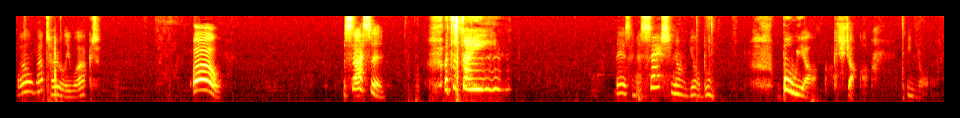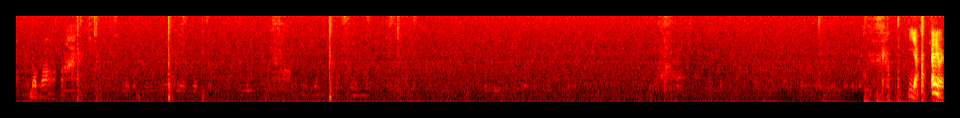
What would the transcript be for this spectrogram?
Well, that totally worked. Whoa! Assassin! Assassin! There's an assassin on your boot. Booyah! Shot in your mama. Yeah, anyway.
